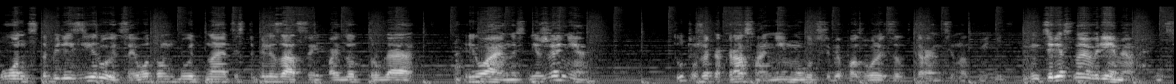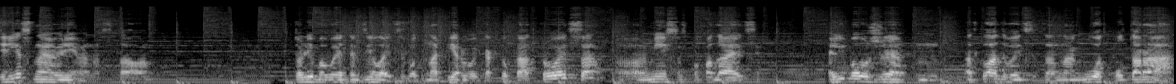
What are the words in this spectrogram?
он стабилизируется, и вот он будет на этой стабилизации, пойдет другая кривая на снижение. Тут уже как раз они могут себе позволить этот карантин отменить. Интересное время, интересное время настало то либо вы это делаете вот на первый, как только откроется, э, месяц попадаете, либо уже откладывается это на год-полтора.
